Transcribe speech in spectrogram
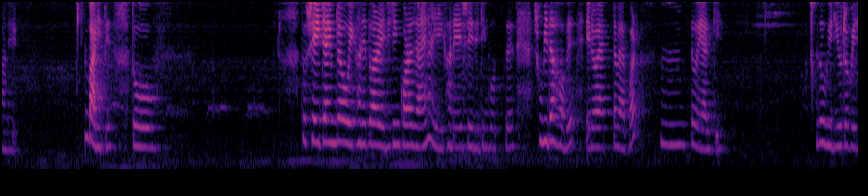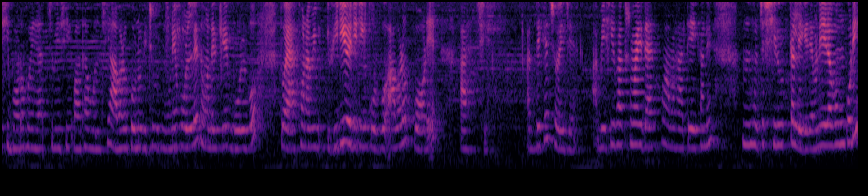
মানে বাড়িতে। তো তো সেই টাইমটা ওইখানে তো আর এডিটিং করা যায় না, এইখানে এসে এডিটিং করতে সুবিধা হবে এটাও একটা ব্যাপার। তো এই আর কি। তো ভিডিওটা বেশি বড় হয়ে যাচ্ছে, বেশি কথা বলছি, আবারও কোনো কিছু মনে পড়লে তোমাদেরকে বলব। তো এখন আমি ভিডিও এডিটিং করব, আবারও পরে আসছি। আর দেখেছ এই যে, বেশিরভাগ সময় দেখো আমার হাতে এখানে হচ্ছে সিঁদুরটা লেগে যায় মানে এরকম করি,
